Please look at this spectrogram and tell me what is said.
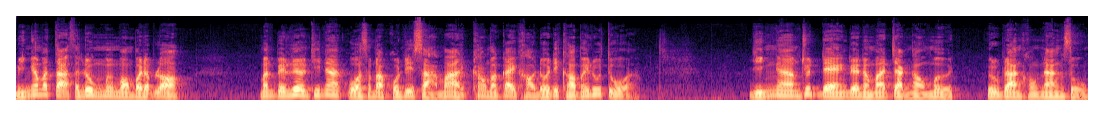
มิงอมตะสะดุ้งเมื่อมองไปรอบๆ มันเป็นเรื่องที่น่ากลัวสำหรับคนที่สามารถเข้ามาใกล้เขาโดยที่เขาไม่รู้ตัว หญิงงามชุดแดงเดินออกมาจากเงามืด รูปร่างของนางสูง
